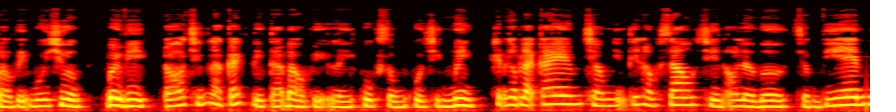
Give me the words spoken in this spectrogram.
bảo vệ môi trường, bởi vì đó chính là cách để ta bảo vệ lấy cuộc sống của chính mình. Hẹn gặp lại các em trong những tiết học sau trên olm.vn.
